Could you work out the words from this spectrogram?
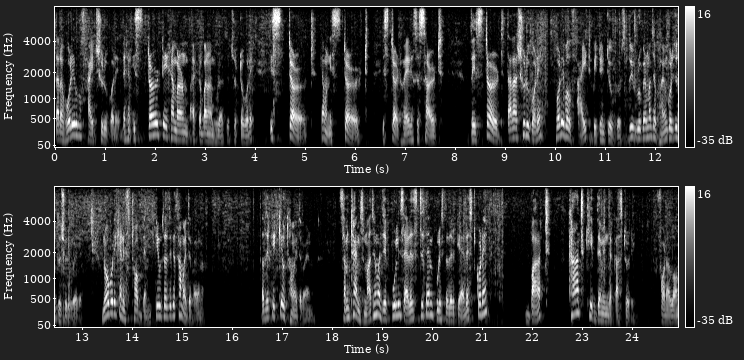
তারা হরিবল ফাইট শুরু করে। দেখেন স্টার্ট এখানে বানান, একটা বানান ভুল আছে, ছোট্ট করে। স্টার্ট কেমন? স্টার্ট স্টার্ট হয়ে গেছে সার্ট দ্য স্টার্ট তারা শুরু করে horrible fight between two groups দুই গ্রুপের মাঝে ভয়ঙ্কর যুদ্ধ শুরু করে দেয় নো বডি ক্যান স্টপ দেম কেউ তাদেরকে থামাইতে পারে না। তাদেরকে কেউ থামাইতে পারে না। সামটাইমস মাঝে মাঝে পুলিশ অ্যারেস্ট দেন পুলিশ তাদেরকে অ্যারেস্ট করে but can't keep them in the custody for a long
